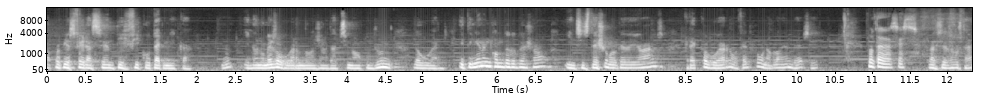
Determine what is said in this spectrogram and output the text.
a pròpia esfera científico-tècnica, eh? i no només el govern de la Generalitat, sinó el conjunt de governs. I tinguent en compte tot això, insisteixo en el que deia abans, crec que el govern ho ha fet raonablement bé, sí. Moltes gràcies. Gràcies a vostè.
